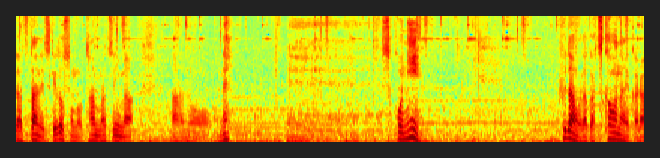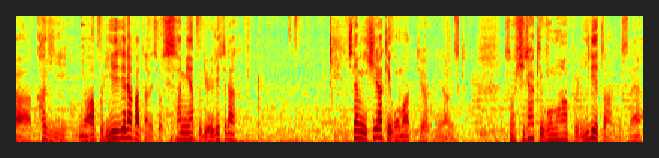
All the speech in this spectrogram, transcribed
だったんですけどその端末今あのね、えー、そこに普段はだから使わないから鍵のアプリ入れてなかったんですよ。セサミアプリを入れてなちなみに開けごまっていうアプリなんですけどその開けごまアプリ入れたんですね。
